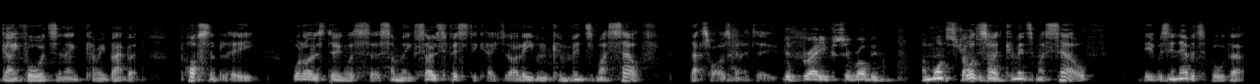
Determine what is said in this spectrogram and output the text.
going forwards and then coming back, but possibly what I was doing was uh, something so sophisticated I'd even convince myself that's what I was going to do. The brave Sir Robin. And once Strategy. once I'd convinced myself, it was inevitable that,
